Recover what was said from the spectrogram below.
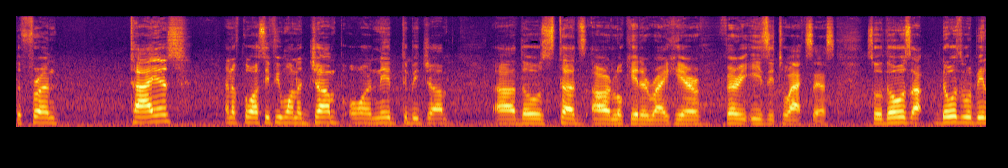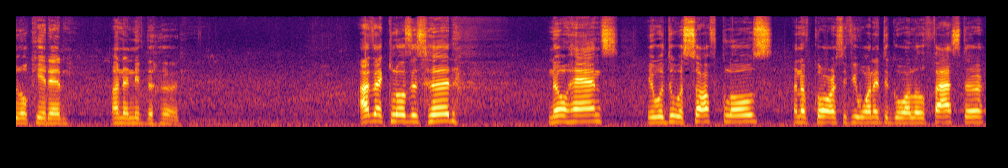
the front tires. And of course, if you want to jump or need to be jumped, uh, those studs are located right here, very easy to access. So those, are, those will be located underneath the hood. As I close this hood, no hands, it will do a soft close. And of course, if you wanted to go a little faster,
